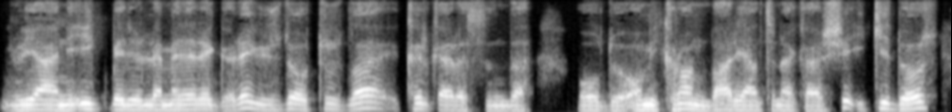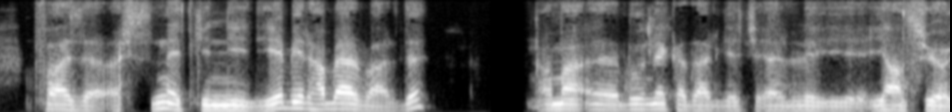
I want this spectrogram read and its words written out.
Yani ilk belirlemelere göre yüzde otuzla 40 arasında olduğu omikron varyantına karşı iki doz Pfizer aşısının etkinliği diye bir haber vardı. Ama e, bu ne kadar geçerli yansıyor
